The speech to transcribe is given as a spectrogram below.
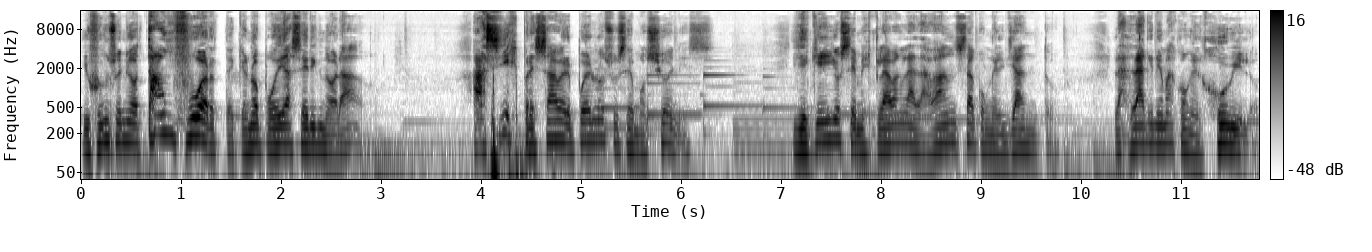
y fue un sonido tan fuerte que no podía ser ignorado. Así expresaba el pueblo sus emociones, y en ellos se mezclaban la alabanza con el llanto, las lágrimas con el júbilo,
